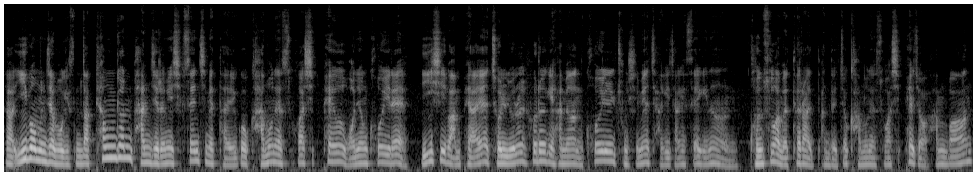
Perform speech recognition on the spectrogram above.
자, 2번 문제 보겠습니다. 평균 반지름이 10cm이고 가문의 수가 10회의 원형 코일에 20A의 전류를 흐르게 하면 코일 중심의 자기장의 세기는 권수가 몇 회라 안 됐죠? 가문의 수가 10회죠. 한 번,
